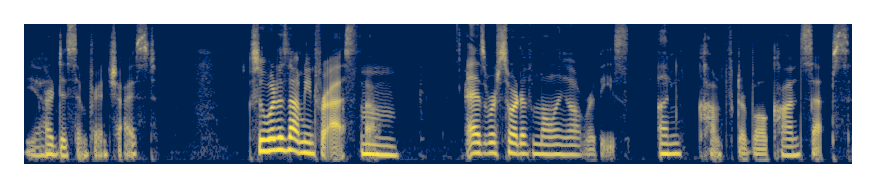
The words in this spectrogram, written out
yeah. are disenfranchised. So, what does that mean for us, though? Mm as we're sort of mulling over these uncomfortable concepts.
